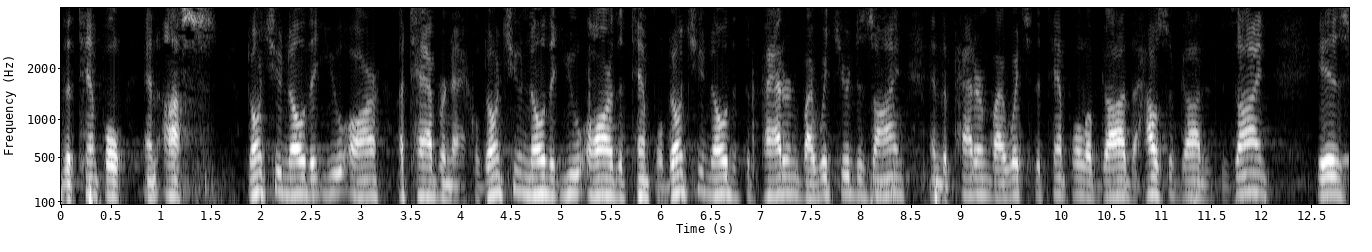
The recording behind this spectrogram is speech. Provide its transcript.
the temple and us. Don't you know that you are a tabernacle? Don't you know that you are the temple? Don't you know that the pattern by which you're designed and the pattern by which the temple of God, the house of God is designed is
